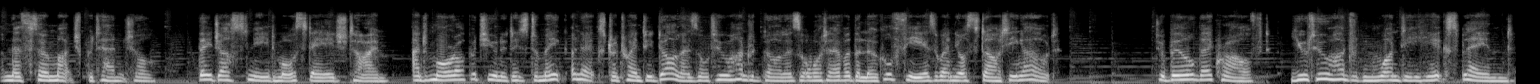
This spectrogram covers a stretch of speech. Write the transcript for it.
And there's so much potential. They just need more stage time, and more opportunities to make an extra $20 or $200 or whatever the local fee is when you're starting out. To build their craft, U201D he explained.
